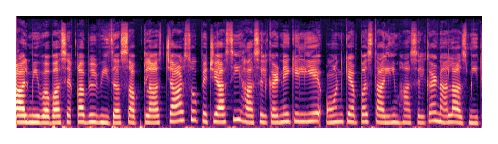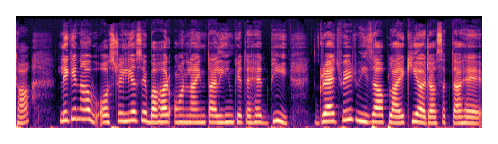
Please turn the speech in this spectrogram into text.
عالمی وبا سے قبل ویزا سب کلاس چار سو پچاسی حاصل کرنے کے لیے آن کیمپس تعلیم حاصل کرنا لازمی تھا لیکن اب آسٹریلیا سے باہر آن لائن تعلیم کے تحت بھی گریجویٹ ویزا اپلائی کیا جا سکتا ہے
